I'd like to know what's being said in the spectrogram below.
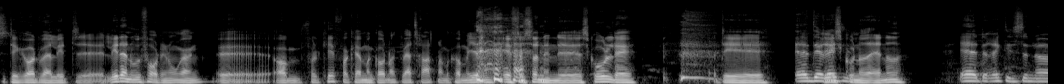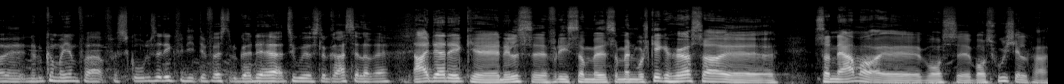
det kan godt være lidt, øh, lidt af en udfordring nogle gange. Øh, om folk kæft, kan man godt nok være træt, når man kommer hjem efter sådan en øh, skoledag. Og Det, Ja, det er, det er rigtigt. sgu noget andet. Ja, det er rigtigt. Så når, øh, når du kommer hjem fra, fra skole, så er det ikke fordi, det første, du gør, det er at tage ud og slå græs, eller hvad? Nej, det er det ikke, øh, Niels, øh, fordi som, øh, som man måske kan høre, så, øh, så nærmer øh, vores, øh, vores hushjælp her.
